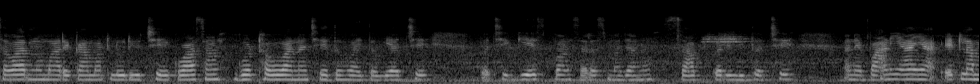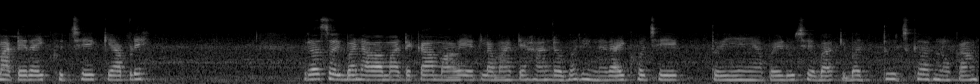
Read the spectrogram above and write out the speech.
સવારનું મારે કામ આટલું રહ્યું છે, એક વાસણ ગોઠવવાના છે, ધોવાઈ તો ગયા છે, પછી ગેસ પણ સરસ મજાનો સાફ કરી લીધો છે, અને પાણી અહીંયા એટલા માટે રાખ્યું છે કે આપણે રસોઈ બનાવવા માટે કામ આવે એટલા માટે હાંડો ભરીને રાખ્યો છે, એક તો એ અહીંયા પડ્યું છે, બાકી બધું જ ઘરનું કામ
